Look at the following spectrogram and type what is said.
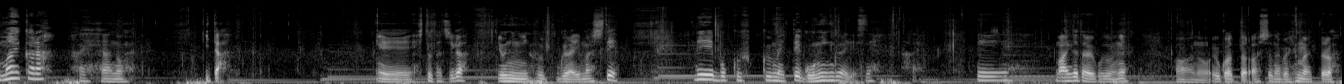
前から、はい、あのいた、えー、人たちが4人ぐらいいましてで僕含めて5人ぐらいですね、はい、で、まあ、ありがたいことにねあのよかったら明日なんか暇やったらなん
